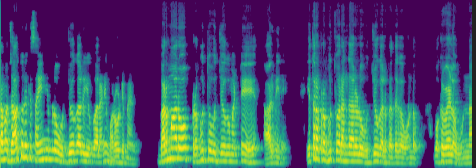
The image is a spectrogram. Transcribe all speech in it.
తమ జాతులకి సైన్యంలో ఉద్యోగాలు ఇవ్వాలని మరో డిమాండ్ బర్మాలో ప్రభుత్వ ఉద్యోగం అంటే ఆర్మీనే. ఇతర ప్రభుత్వ రంగాలలో ఉద్యోగాలు పెద్దగా ఉండవు. ఒకవేళ ఉన్నా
